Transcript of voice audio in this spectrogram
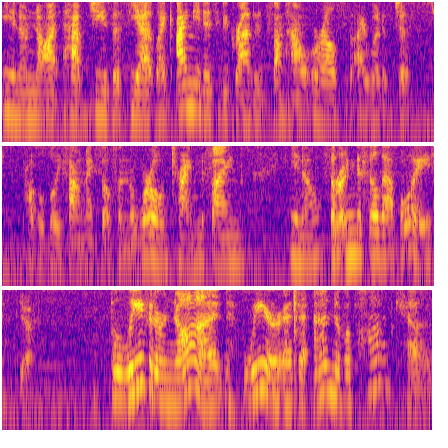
you know not have Jesus yet like I needed to be grounded somehow or else I would have just probably found myself in the world trying to find you know something Right. to fill that void. Yeah. Believe it or not, we're at the end of a podcast.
